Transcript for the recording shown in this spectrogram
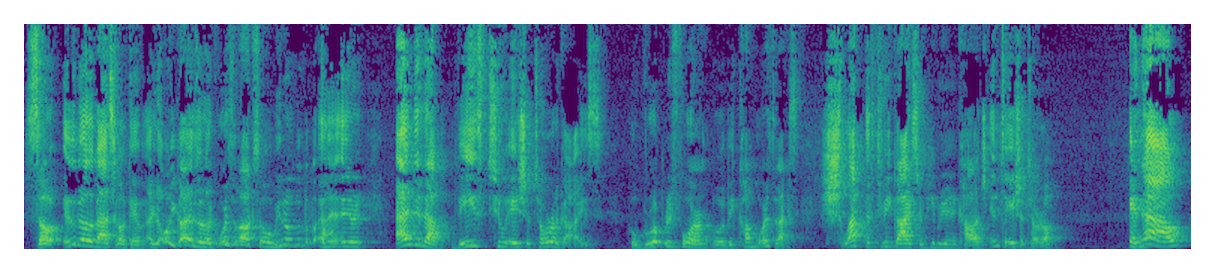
So in the middle of the basketball game, I go, "Oh, you guys are like Orthodox, so we don't." Blah, blah, blah. And then and ended up these two Aish HaTorah guys who grew up reform, who would become Orthodox, schlepped the three guys from Hebrew Union College into Aish HaTorah, and now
